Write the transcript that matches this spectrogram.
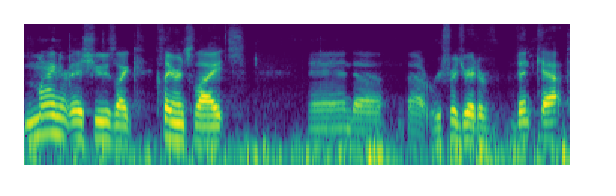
minor issues like clearance lights and uh, the refrigerator vent cap,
